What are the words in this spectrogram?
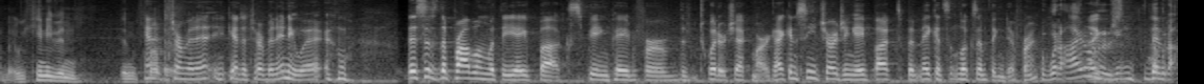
we can't even in can't determine it. You can't determine anyway. this is the problem with the eight bucks being paid for the Twitter checkmark. I can see charging eight bucks, but make it look something different. But what I don't like, understand, the,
